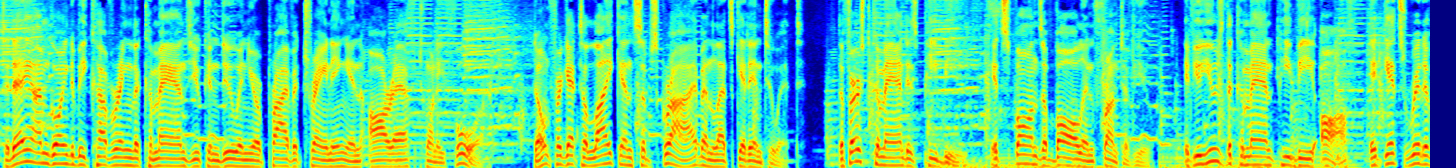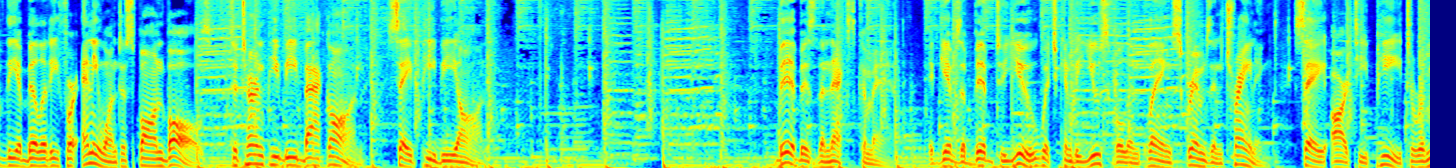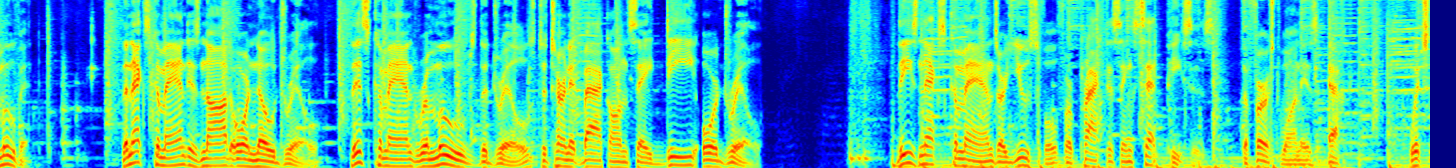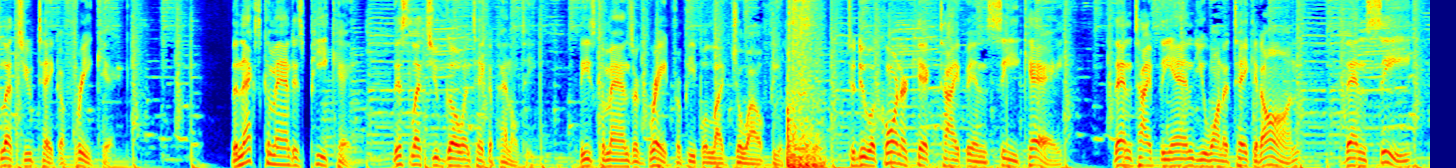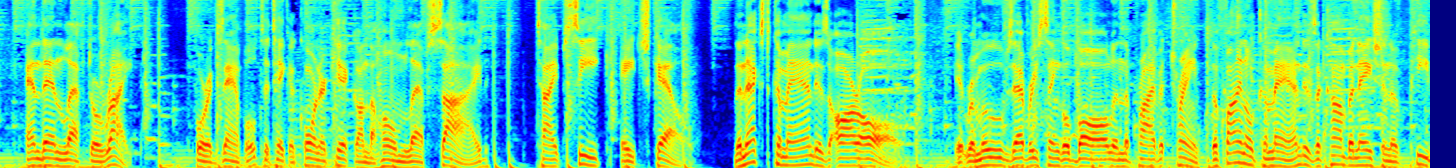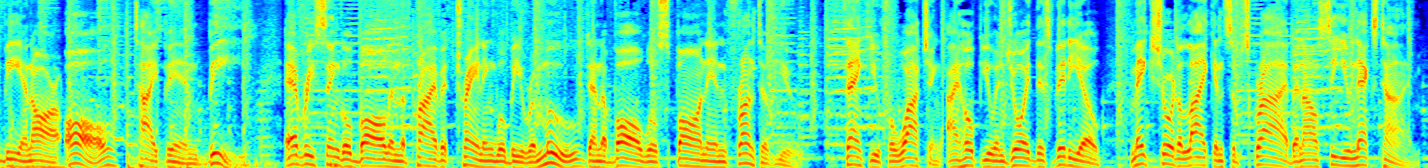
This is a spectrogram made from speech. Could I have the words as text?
Today I'm going to be covering the commands you can do in your private training in RF24. Don't forget to like and subscribe and let's get into it. The first command is PB. It spawns a ball in front of you. If you use the command PB off, it gets rid of the ability for anyone to spawn balls. To turn PB back on, say PB on. Bib is the next command. It gives a bib to you, which can be useful in playing scrims in training. Say RTP to remove it. The next command is ND or no drill. This command removes the drills to turn it back on, say, D or drill. These next commands are useful for practicing set pieces. The first one is FK, which lets you take a free kick. The next command is PK. This lets you go and take a penalty. These commands are great for people like Joao Felix. To do a corner kick, type in CK, then type the end you want to take it on, then C, and then left or right. For example, to take a corner kick on the home left side, type CK HKL. The next command is RAll. It removes every single ball in the private train. The final command is a combination of PB and R all, type in B. Every single ball in the private training will be removed and a ball will spawn in front of you. Thank you for watching. I hope you enjoyed this video. Make sure to like and subscribe and I'll see you next time.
